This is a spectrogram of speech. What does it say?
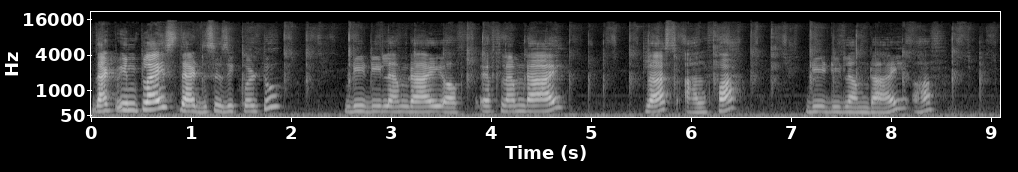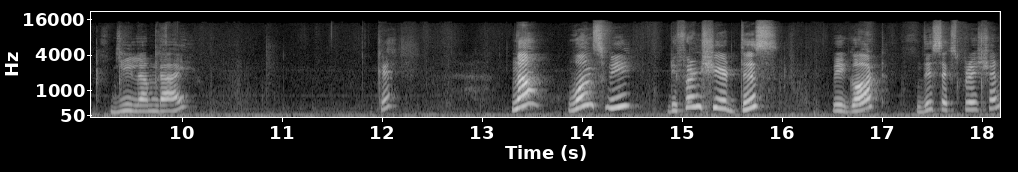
that implies that this is equal to d d lambda i of f lambda i plus alpha d d lambda i of g lambda i. Okay. Now, once we differentiate this, we got this expression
